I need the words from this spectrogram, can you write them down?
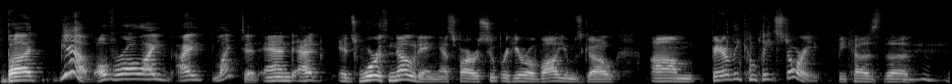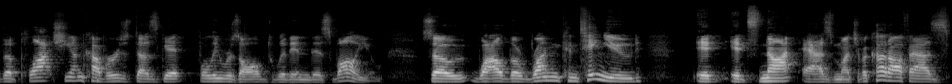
But yeah, overall I I liked it and at, it's worth noting as far as superhero volumes go, um fairly complete story because the the plot she uncovers does get fully resolved within this volume. So while the run continued, it it's not as much of a cutoff as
